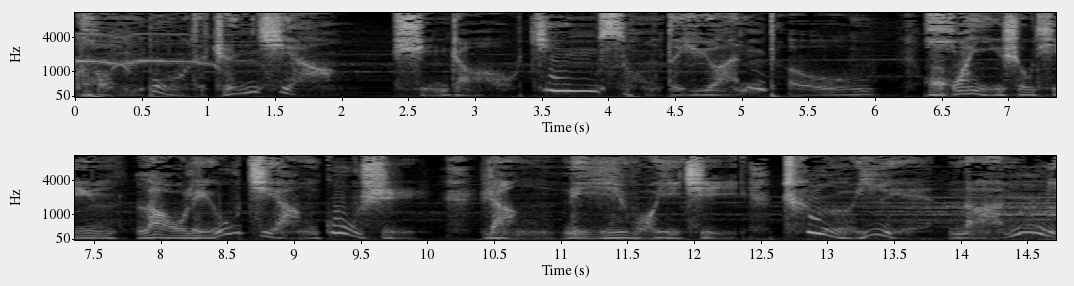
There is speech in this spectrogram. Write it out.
恐怖的真相，寻找惊悚的源头。欢迎收听老刘讲故事，让你我一起彻夜难眠。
